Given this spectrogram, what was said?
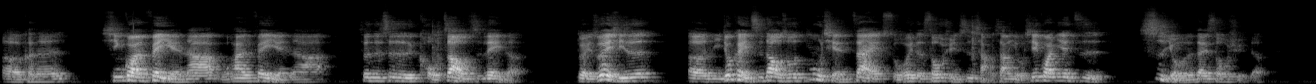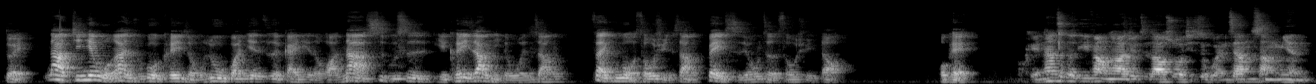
呃，可能新冠肺炎啊、武汉肺炎啊，甚至是口罩之类的。对，所以其实呃，你就可以知道说，目前在所谓的搜寻市场上，有些关键字是有人在搜寻的。对，那今天文案如果可以融入关键字的概念的话，那是不是也可以让你的文章在 Google 搜寻上被使用者搜寻到？OK，OK，那这个地方的话就知道说，其实文章上面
